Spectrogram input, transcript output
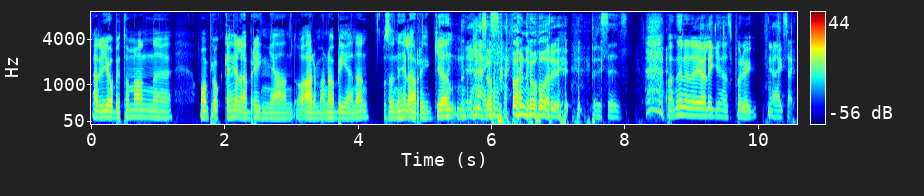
Ja, det är jobbigt om man, eh, om man plockar hela bringan och armarna och benen och sen hela ryggen Ja, liksom exakt. fortfarande hårig. Precis. Nej, nej, nej, jag ligger helst på rygg. Ja, exakt.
